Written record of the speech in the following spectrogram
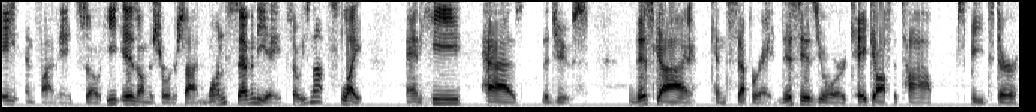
eight and five eight, so he is on the shorter side, 178. So he's not slight, and he has the juice. This guy can separate. This is your take it off the top speedster.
